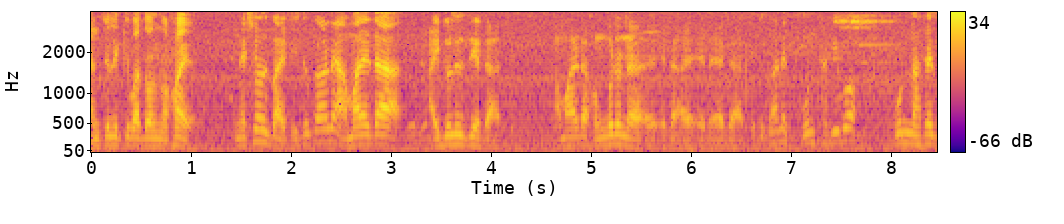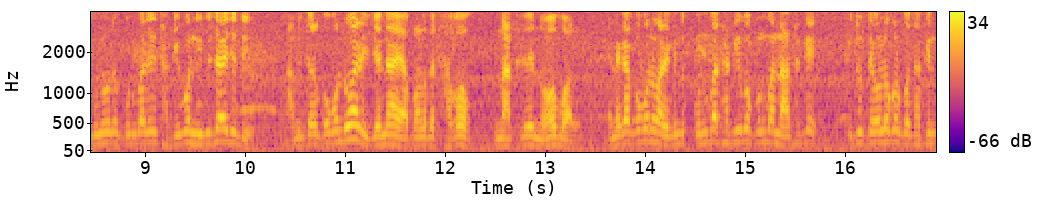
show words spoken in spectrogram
আঞ্চলিক কিবা দল নহয়। নেশ্যনেল পাৰ্টি এইটো কাৰণে আমাৰ এটা আইডিঅলজি এটা আছে। আমাৰ এটা সংগঠন এটা এটা আছে। সেইটো কাৰণে কোন থাকিব কোন নাথাকে কোনো কোনোবা যদি থাকিব নিবিচাৰে যদি আমিতো আৰু ক'ব নোৱাৰি যে নাই আপোনালোকে থাকক নাথাকিলে নহ'ব আৰু। এনেকৈ ক'ব নোৱাৰি কিন্তু কোনোবা থাকিব কোনোবা নাথাকে এইটো তেওঁলোকৰ কথা। কিন্তু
